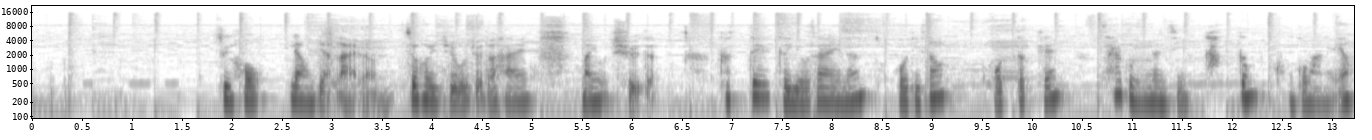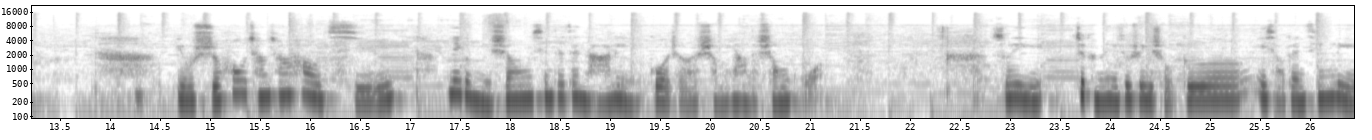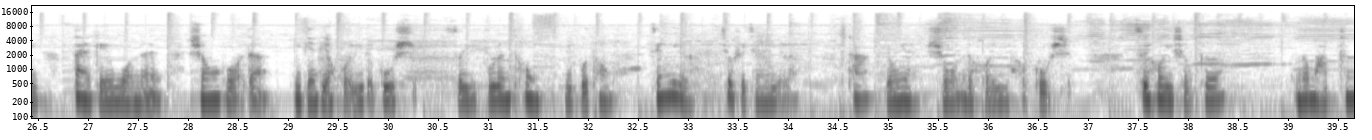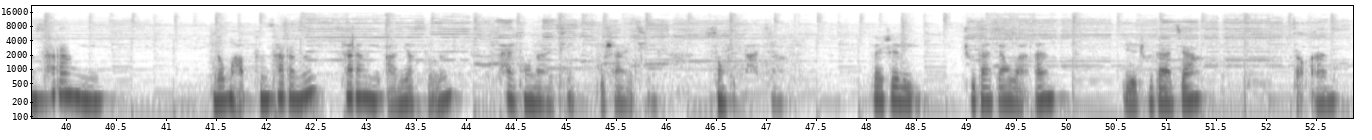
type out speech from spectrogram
最后亮点来了，最后一句我觉得还蛮有趣的。그때그여자애는어디서어떻게살고있는지가끔궁금하네 요。 有时候常常好奇，那个女生现在在哪里，过着什么样的生活？ 所以，这可能也就是一首歌、一小段经历带给我们生活的一点点回忆的故事。所以，不论痛与不痛，经历了就是经历了，它永远是我们的回忆和故事。最后一首歌，너무아픈사랑이너무아픈사랑은사랑이아니었음 은， 太痛的爱情不是爱情，送给大家。在这里，祝大家晚安，也祝大家。 早安。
